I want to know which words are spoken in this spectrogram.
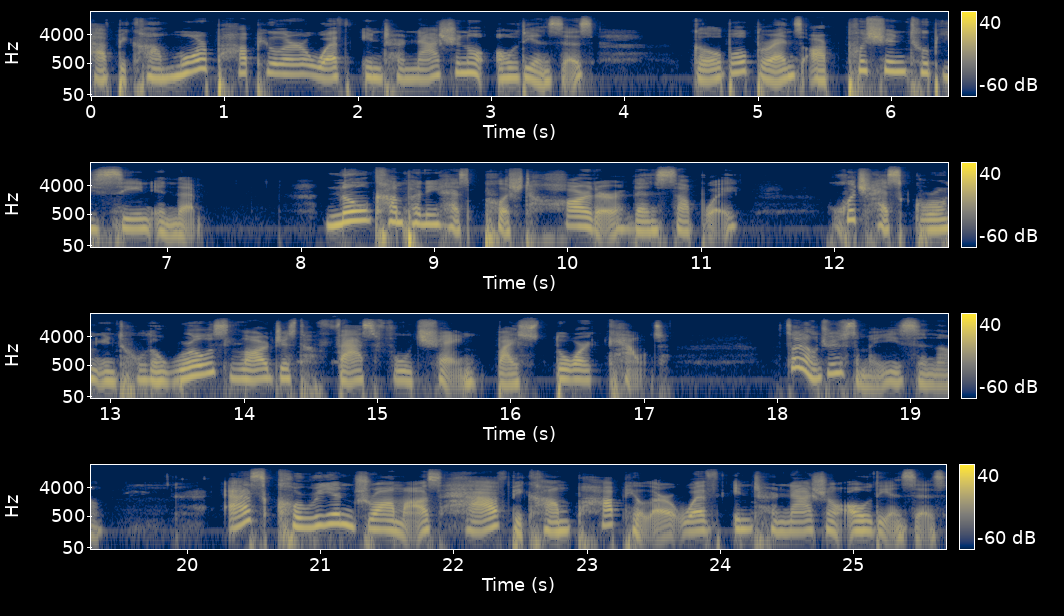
have become more popular with international audiences, global brands are pushing to be seen in them. No company has pushed harder than Subway which has grown into the world's largest fast food chain by store count. 这两句是什么意思呢？As Korean dramas have become popular with international audiences，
